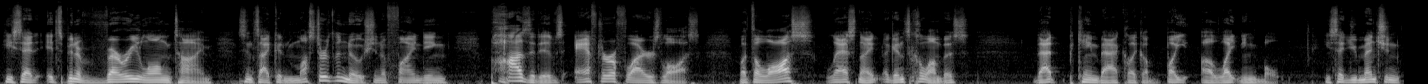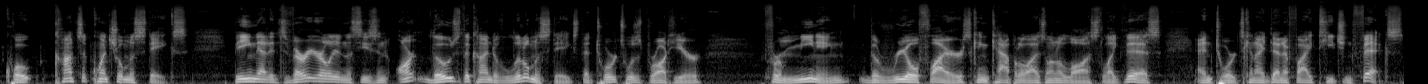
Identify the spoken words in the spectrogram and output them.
He said, It's been a very long time since I could muster the notion of finding positives after a Flyers loss. But the loss last night against Columbus, that came back like a bite, a lightning bolt. He said, You mentioned, quote, consequential mistakes being that it's very early in the season, aren't those the kind of little mistakes that Torts was brought here for meaning the real Flyers can capitalize on a loss like this and Torts can identify, teach, and fix?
